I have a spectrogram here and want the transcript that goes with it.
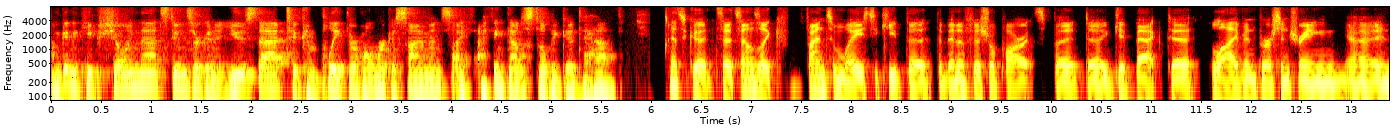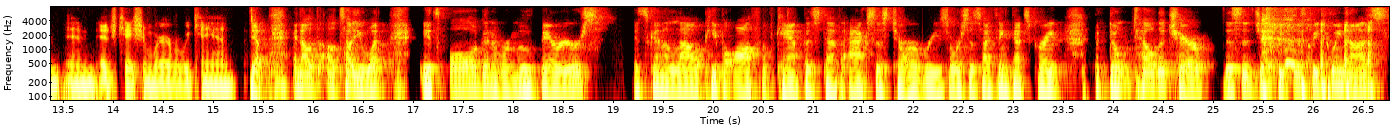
I'm going to keep showing that. Students are going to use that to complete their homework assignments. I, I think that'll still be good to have. That's good. So it sounds like find some ways to keep the the beneficial parts, but uh, get back to live in person training uh, and, and education wherever we can. Yep. And I'll, I'll tell you what, it's all going to remove barriers. It's going to allow people off of campus to have access to our resources. I think that's great. But don't tell the chair. This is just keep this between us.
